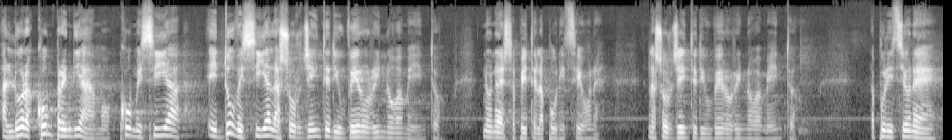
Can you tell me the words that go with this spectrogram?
allora comprendiamo come sia e dove sia la sorgente di un vero rinnovamento. Non è, sapete, la punizione, la sorgente di un vero rinnovamento. La punizione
